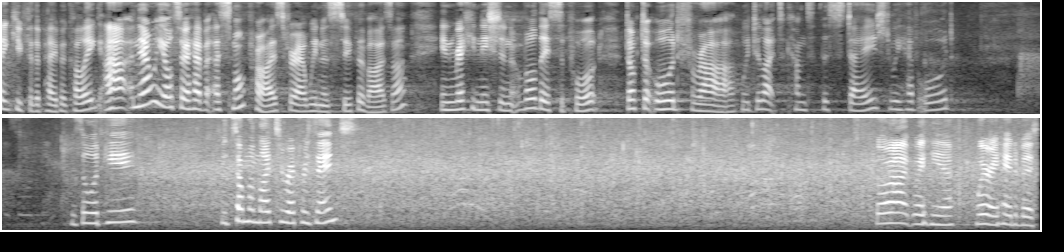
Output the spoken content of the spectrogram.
Thank you for the paper, colleague. Uh, now we also have a small prize for our winner's supervisor. In recognition of all their support, Dr. Ord Farrar, would you like to come to the stage? Do we have Ord? Is Ord here? Would someone like to represent? All right, we're here. We're ahead of it.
